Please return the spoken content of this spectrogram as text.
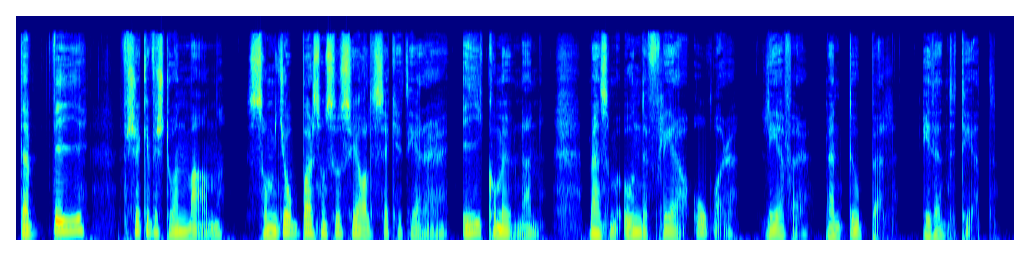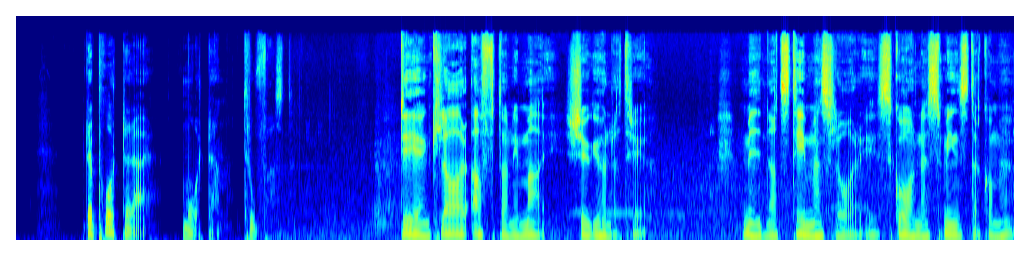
Där vi försöker förstå en man som jobbar som socialsekreterare i kommunen men som under flera år lever med en dubbel identitet. Reporter är Mårten Trofast. Det är en klar afton i maj 2003. Midnattstimmen slår i Skånes minsta kommun.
